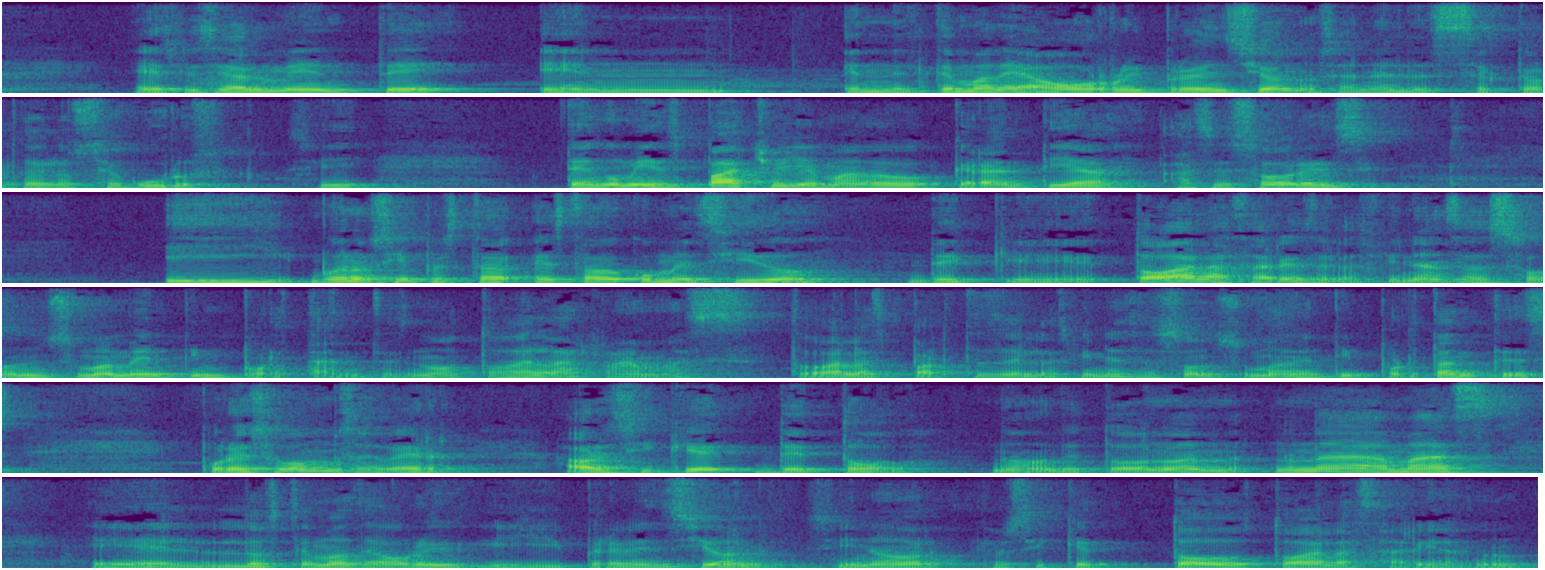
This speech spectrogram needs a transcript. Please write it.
especialmente en, en, el tema de ahorro y prevención, o sea, en el sector de los seguros. ¿sí? Tengo mi despacho llamado Garantía Asesores y bueno, siempre he estado convencido de que todas las áreas de las finanzas son sumamente importantes, ¿no? Todas las ramas, todas las partes de las finanzas son sumamente importantes. Por eso vamos a ver ahora sí que de todo, ¿no? De todo, no, nada más eh, los temas de ahorro y, prevención, sino así que todo, todas las áreas, ¿no?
